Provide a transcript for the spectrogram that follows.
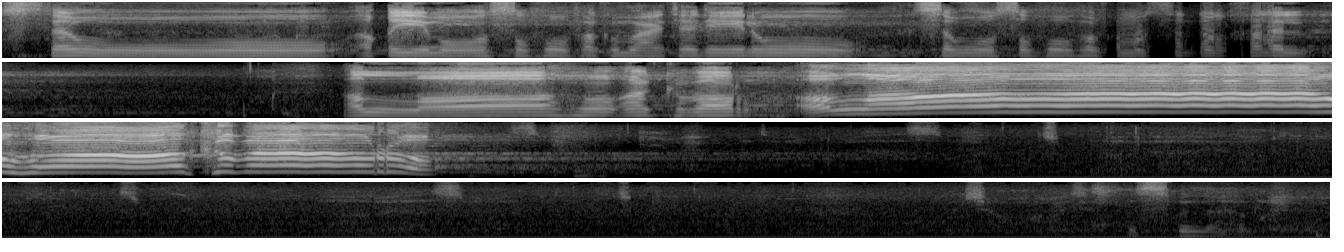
استووا أقيموا صفوفكم واعتدلوا سووا صفوفكم وسدوا الخلل. الله أكبر. الله أكبر. بسم الله الرحمن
